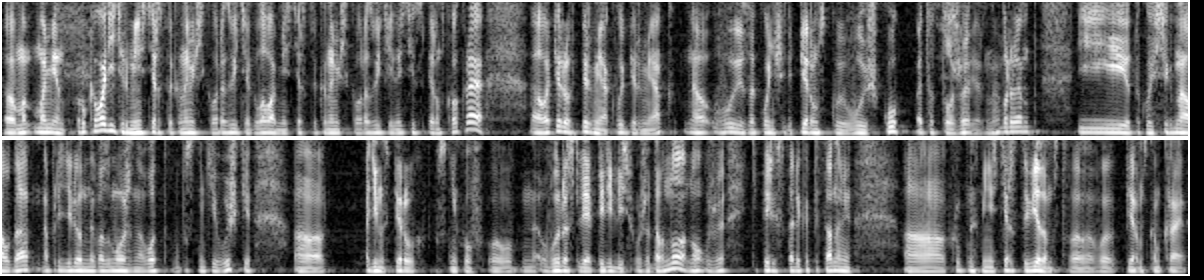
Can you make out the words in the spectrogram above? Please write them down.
момент, руководитель Министерства экономического развития, глава Министерства экономического развития и инвестиций Пермского края. Во-первых, Пермяк, вы Пермяк, вы закончили Пермскую вышку, это тоже Верно. бренд, и такой сигнал, да, определенный, возможно, вот выпускники вышки один из первых выпускников э, выросли, оперились уже давно, но уже теперь стали капитанами э, крупных министерств и ведомств э, в Пермском крае.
